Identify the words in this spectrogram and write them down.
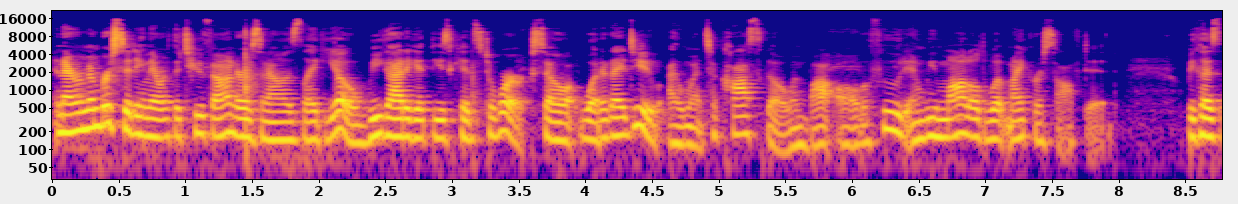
And I remember sitting there with the two founders and I was like, yo, we got to get these kids to work. So what did I do? I went to Costco and bought all the food and we modeled what Microsoft did because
